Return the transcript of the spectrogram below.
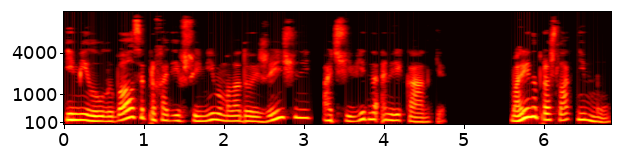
и мило улыбался проходившей мимо молодой женщине, очевидно американке. Марина прошла к нему.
